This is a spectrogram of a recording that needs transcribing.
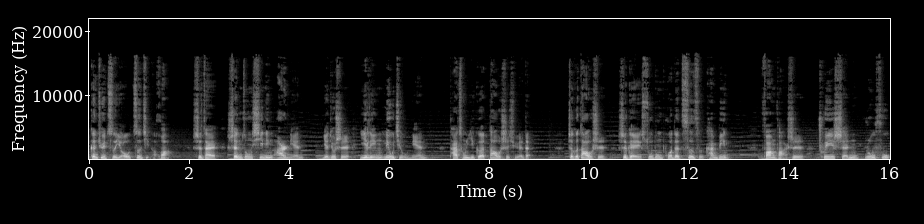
根据子由自己的话。是在神宗熙宁二年，也就是一零六九年，他从一个道士学的。这个道士是给苏东坡的次子看病，方法是吹神入腹。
